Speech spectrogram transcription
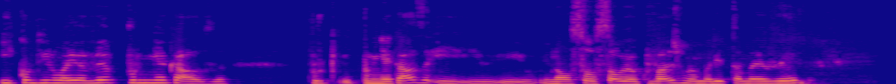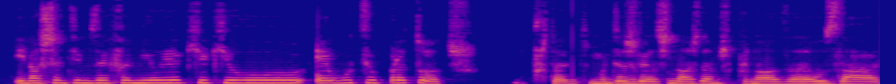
e continuei a ver por minha causa. Porque, por minha causa, e, e- e não sou só eu que vejo, meu marido também a vê, e nós sentimos em família que aquilo é útil para todos. Portanto, muitas vezes nós damos por nós a usar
